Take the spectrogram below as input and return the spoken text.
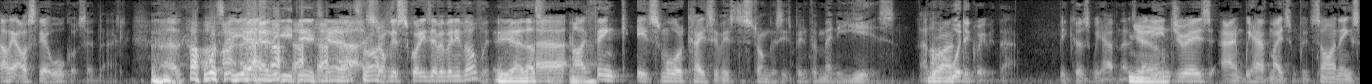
I think I was Theo Walcott said that actually. Um, Was it? Yeah, I think he did. Yeah, that's uh, right. Strongest squad he's ever been involved with. Yeah, that's uh, right, yeah. I think it's more a case of it's the strongest it's been for many years, and Right. I would agree with that because we haven't had as Yeah. many injuries and we have made some good signings.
